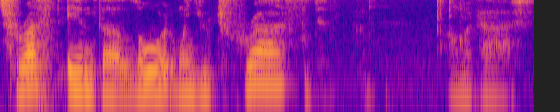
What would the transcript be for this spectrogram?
trust in the Lord, when you trust, oh my gosh.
